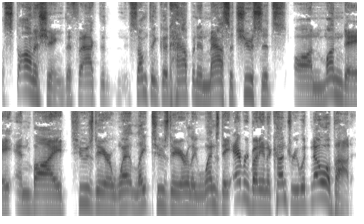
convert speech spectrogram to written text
astonishing the fact that something could happen in Massachusetts on Monday and by Tuesday or late Tuesday, early Wednesday, everybody in the country would know about it.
